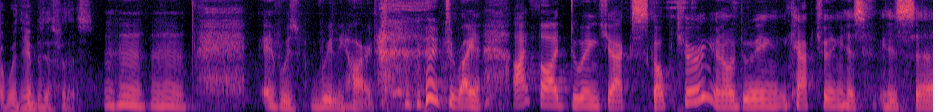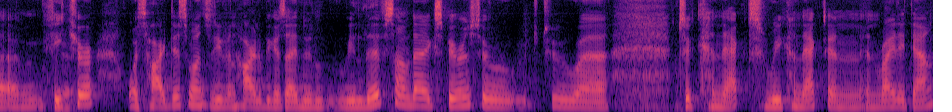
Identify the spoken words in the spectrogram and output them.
uh, were the impetus for this. It was really hard to write. it. I thought doing Jack's sculpture, you know, doing capturing his his um, feature was hard. This one's even harder because I had to relive some of that experience to to uh, to connect, reconnect, and, and write it down.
